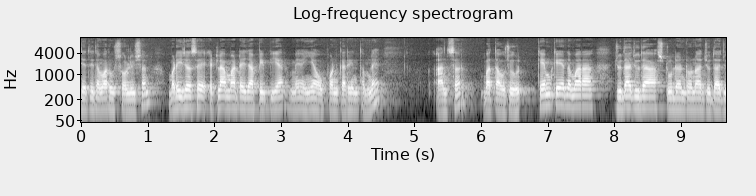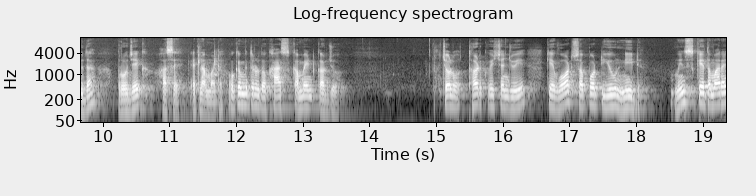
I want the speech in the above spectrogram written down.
જેથી તમારું સોલ્યુશન મળી જશે. એટલા માટે જ આ પીપીઆર મેં અહીંયા ઓપન કરીને તમને આન્સર બતાવું છું. કેમ કે તમારા જુદા જુદા સ્ટુડન્ટોના જુદા જુદા પ્રોજેક્ટ હશે એટલા માટે. ઓકે મિત્રો, તો ખાસ કમેન્ટ કરજો. ચલો થર્ડ ક્વેશ્ચન જોઈએ કે what support you need means કે તમારે,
